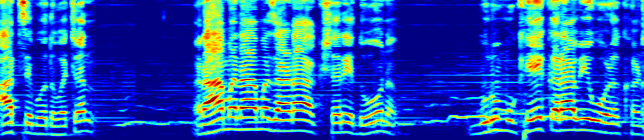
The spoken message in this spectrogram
आजचे बोधवचन रामनाम जाणा अक्षरे दोन गुरुमुखे करावी ओळखण.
